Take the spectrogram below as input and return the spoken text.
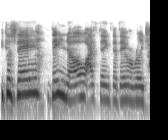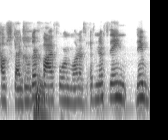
because they they know I think that they have a really tough schedule. They're hmm. five four and one. If if, if they they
